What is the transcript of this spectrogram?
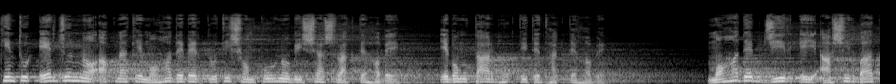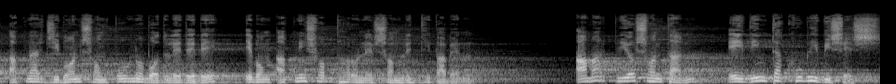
কিন্তু এর জন্য আপনাকে মহাদেবের প্রতি সম্পূর্ণ বিশ্বাস রাখতে হবে এবং তার ভক্তিতে থাকতে হবে। মহাদেবজির এই আশীর্বাদ আপনার জীবন সম্পূর্ণ বদলে দেবে এবং আপনি সব ধরনের সমৃদ্ধি পাবেন। আমার প্রিয় সন্তান, এই দিনটা খুবই বিশেষ।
